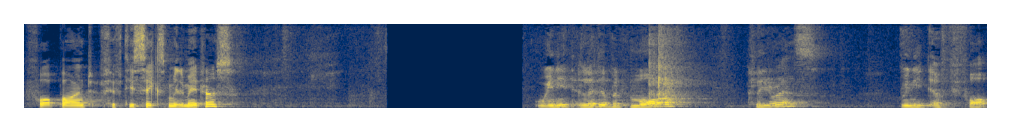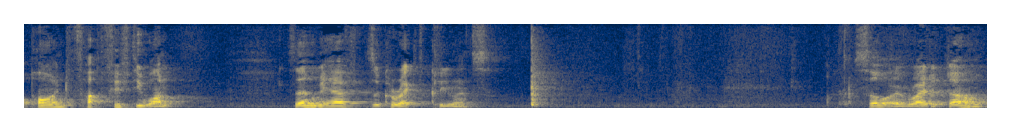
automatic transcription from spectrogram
Four point fifty six millimeters. We need a little bit more clearance we need a 4.51 then we have the correct clearance. So I write it down.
